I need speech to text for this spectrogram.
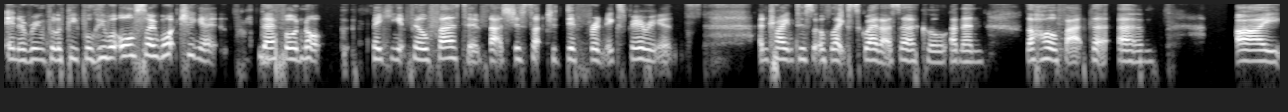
in a room full of people who were also watching it, therefore not making it feel furtive. That's just such a different experience. And trying to sort of like square that circle. And then the whole fact that um, I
